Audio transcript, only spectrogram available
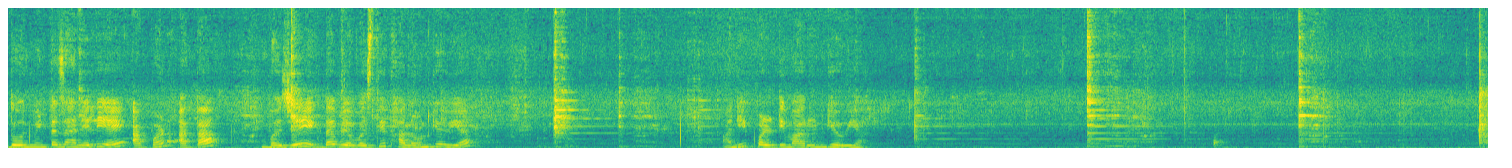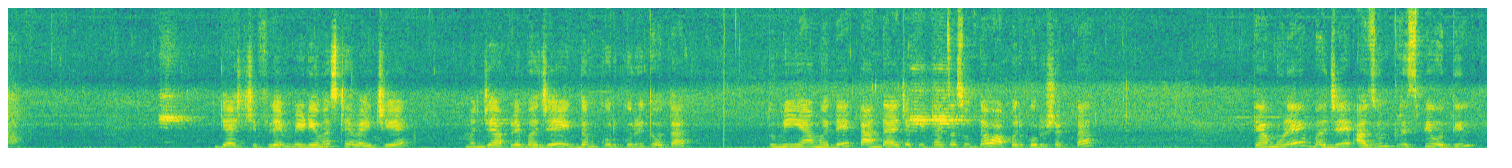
दोन मिनटं झालेली आहे. आपण आता भजे एकदा व्यवस्थित हलवून घेऊया. आणि पलटी मारून घेऊया. गॅसची फ्लेम मिडियमच ठेवायची आहे. म्हणजे आपले भजे एकदम कुरकुरीत होतात. तुम्ही यामध्ये तांदळाच्या पिठाचा सुद्धा वापर करू शकता. त्यामुळे भजे अजून क्रिस्पी होतील.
